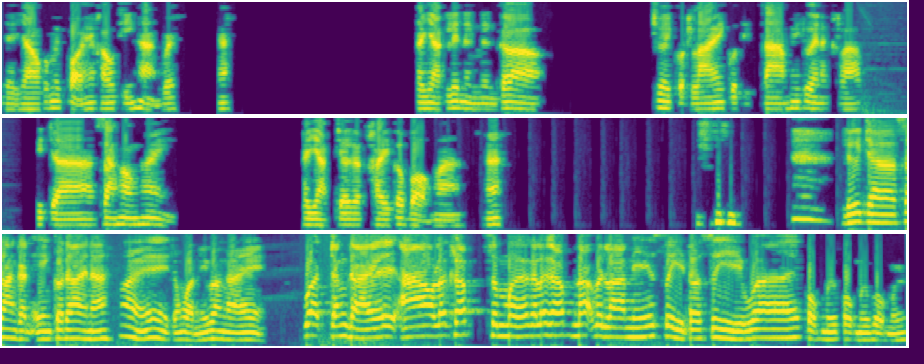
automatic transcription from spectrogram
อ่าใหญ่ยาก็ไม่ปล่อยให้เขาทิ้งห่างไว้นะถ้าอยากเล่นหนึ่งหนึ่งก็ ช่วยกดไลค์กดติดตามให้ด้วยนะครับพี่จะสร้างห้องให้ถ้าอยากเจอกับใครก็บอกมานะหรือจะสร้างกันเองก็ได้นะเฮ้จังหวัดนี้ว่าไง ว่าจังใดเอาแล้วครับ เสมอกันแล้วครับ ณเวลานี้สี่ต่อสี่ว้ายปรบมือปรบมือปรบมือ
